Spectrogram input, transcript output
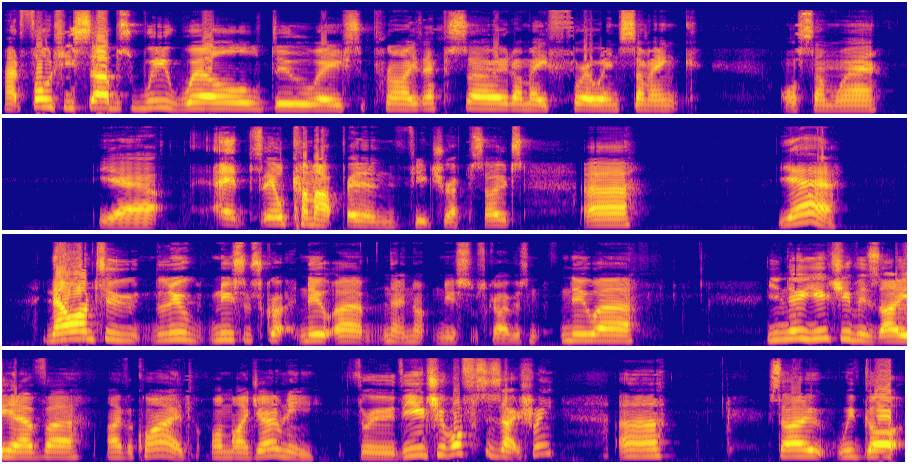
At 40 subs, we will do a surprise episode. I may throw in something or somewhere. Yeah, it, it'll come up in future episodes. Uh, yeah. Now on to the new new subscribe new uh no not new subscribers new uh new YouTubers I have uh, I've acquired on my journey through the YouTube offices actually. Uh, so we've got,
